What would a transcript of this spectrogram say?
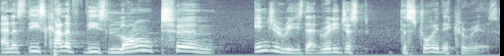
And it's these kind of these long-term injuries that really just destroy their careers.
